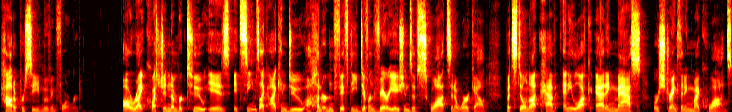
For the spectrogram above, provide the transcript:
how to proceed moving forward. All right, question number two is It seems like I can do 150 different variations of squats in a workout, but still not have any luck adding mass or strengthening my quads.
